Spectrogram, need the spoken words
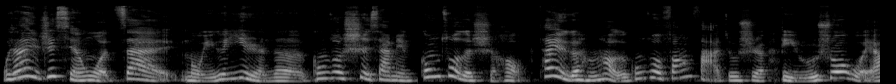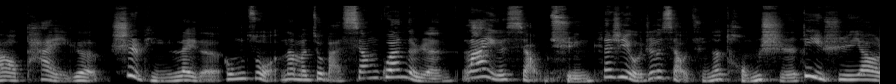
我想起之前我在某一个艺人的工作室下面工作的时候，他有一个很好的工作方法，就是比如说我要派一个视频类的工作，那么就把相关的人拉一个小群，但是有这个小群的同时，必须要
